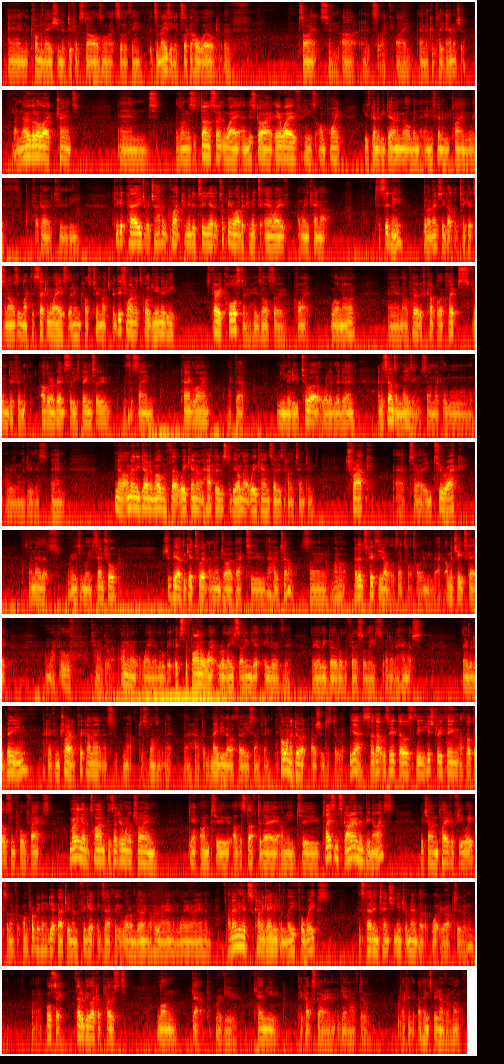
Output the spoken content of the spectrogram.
and the combination of different styles and all that sort of thing. It's amazing. It's like a whole world of science and art, and it's like I am a complete amateur, but I know that I like trance, and as long as it's done a certain way, and this guy Airwave, he's on point. He's going to be down in Melbourne, and he's going to be playing with. If I go to the ticket page, which I haven't quite committed to yet. It took me a while to commit to Airwave when he came up to Sydney, but I eventually got the tickets and I was in like the second wave, so they didn't cost too much. But this one, it's called Unity. It's Ferry Corsten, who's also quite well known, and I've heard of a couple of clips from different other events that he's been to with the same tagline, like that Unity tour or whatever they're doing, and it sounds amazing. So I'm like, ooh, I really want to do this, and you know, I'm only down in Melbourne for that weekend, and it happens to be on that weekend, so it is kind of tempting. Track at uh, in Toorak, so I know that's reasonably central. Should be able to get to it and then drive back to the hotel. So why not? But it's fifty dollars. That's what's holding me back. I'm a cheapskate. I'm like, oh, can I do it? I'm gonna wait a little bit. It's the final wait release. I didn't get either of the the early bird or the first release. I don't know how much they would have been. Like I can try and click on it, and it's no, just doesn't like that happened. Maybe they were 30 something. If I want to do it, I should just do it. Yeah, so that was it. There was the history thing. I thought there was some cool facts. I'm running out of time because I do want to try and get onto other stuff today. I need to play some Skyrim, it'd be nice, which I haven't played for a few weeks, and I'm probably going to get back in and forget exactly what I'm doing or who I am and where I am. And I don't think it's the kind of game you can leave for weeks. It's that intense. You need to remember what you're up to, and know, we'll see. That'll be like a post long gap review can you pick up Skyrim again after like I, th- I think it's been over a month?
